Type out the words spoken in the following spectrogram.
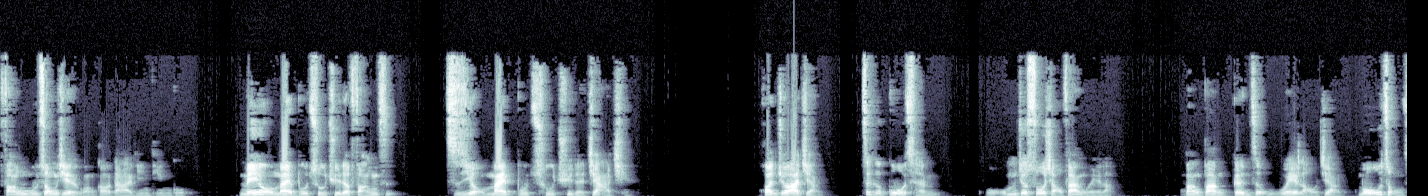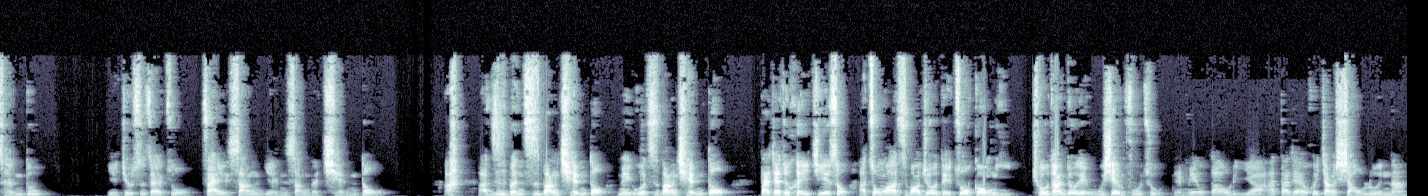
房屋中介的广告，大家一定听过：没有卖不出去的房子，只有卖不出去的价钱。换句话讲，这个过程，我我们就缩小范围了。邦邦跟这五位老将，某种程度。也就是在做在商言商的钱斗啊啊！日本直棒钱斗，美国直棒钱斗，大家就可以接受啊。中华直棒就得做公益，球团都得无限付出，也没有道理呀啊！大家也会讲小轮呐，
